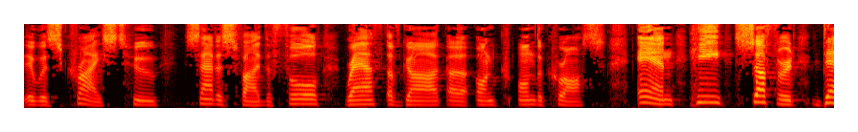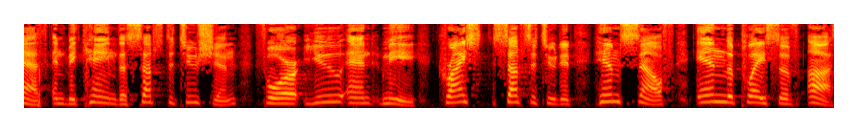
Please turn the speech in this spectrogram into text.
It was Christ who satisfied the full wrath of God uh, on, on the cross. And he suffered death and became the substitution for you and me. Christ substituted himself in the place of us.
